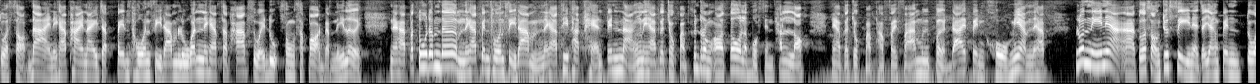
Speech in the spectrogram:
ตรวจสอบได้นะครับ ภายในจะเป็นโทนสีดำล้วนนะครับ สภาพสวยดุทรงสปอร์ตแบบนี้เลยนะครับ ประตูเดิมๆนะครับ เป็นโทนสีดำนะครับ ที่พักแขนเป็นหนังนะครับ กระจกปรับขึ้นตรงออโต้ระบบเซ็นทรัลล็อกนะครับ กระจกปรับพับไฟฟ้ามือเปิดได้เป็นโครเมียมนะครับ รุ่นนี้เนี่ยตัว 2.4 เนี่ยจะยังเป็นตัว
